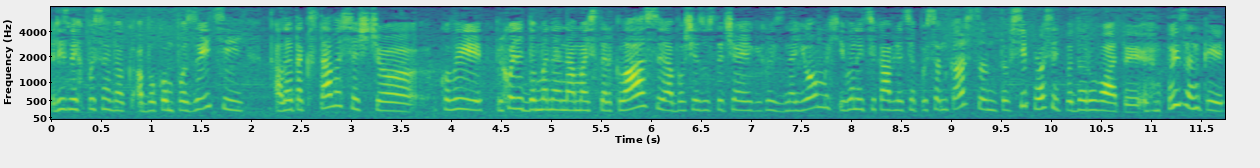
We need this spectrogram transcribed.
різних писанок або композицій. Але так сталося, що коли приходять до мене на майстер-класи, або ж я зустрічаю якихось знайомих, і вони цікавляться писанкарством, то всі просять подарувати писанки.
